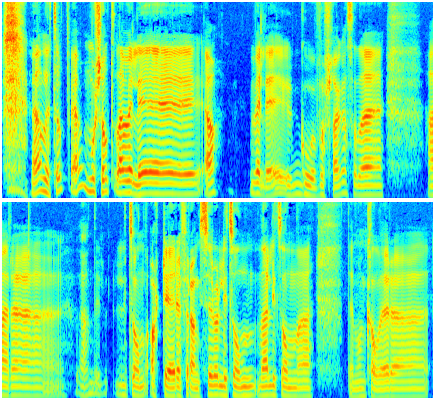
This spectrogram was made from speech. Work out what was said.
ja, nettopp. Ja, morsomt. Det er veldig, ja, veldig gode forslag. Altså det er eh, ja, litt sånn artige referanser og litt sånn Det er litt sånn eh, det man kaller uh,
